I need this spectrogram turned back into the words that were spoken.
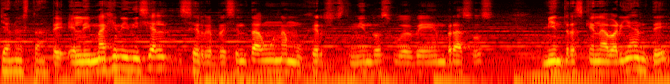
Ya no está. En la imagen inicial se representa a una mujer sosteniendo a su bebé en brazos, mientras que en la variante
